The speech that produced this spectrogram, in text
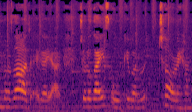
मज़ा आ जाएगा यार। चलो गाइस ओके बाय बाय हो रहे हम।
